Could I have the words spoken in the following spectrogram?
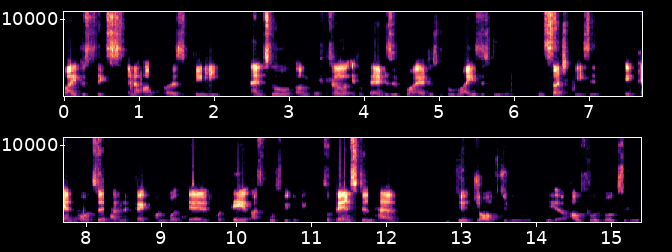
five to six and a half hours daily, and so um, if a if a parent is required to supervise the student in such cases, it can also have an effect on what they what they are supposed to be doing. So parents still have jobs to do, uh, household works to do,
